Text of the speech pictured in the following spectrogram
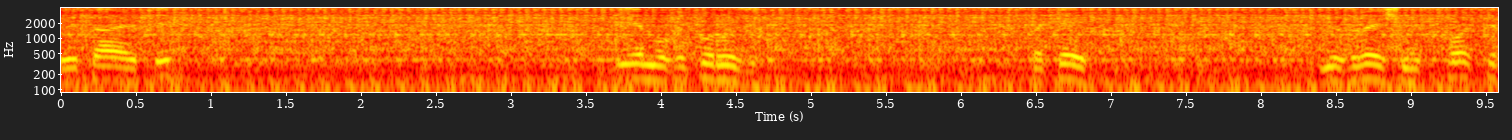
Вітаю всіх. Сіємо кукурудзу. Такий незвичний спосіб.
